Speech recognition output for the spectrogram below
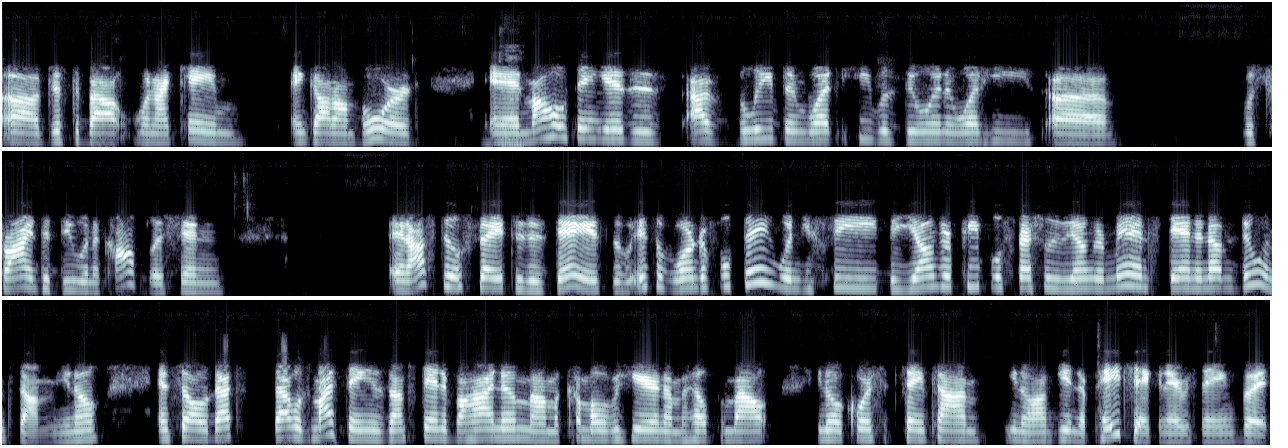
uh just about when I came and got on board. And my whole thing is is I've believed in what he was doing and what he uh was trying to do and accomplish and and I still say to this day it's a, it's a wonderful thing when you see the younger people, especially the younger men, standing up and doing something, you know. And so that's that was my thing is I'm standing behind him. I'm gonna come over here and I'm gonna help him out. You know, of course, at the same time, you know, I'm getting a paycheck and everything, but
